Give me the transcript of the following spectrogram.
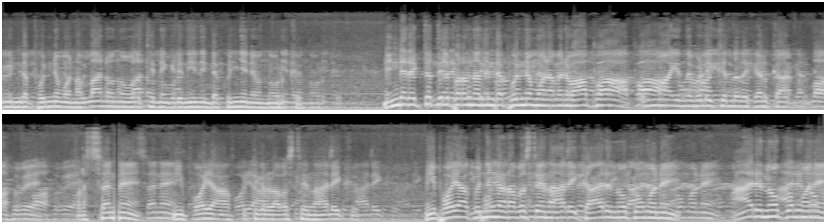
നിന്റെ പൊന്നുമോൻ അള്ളാനൊന്നും ഒന്ന് ഓർത്തില്ലെങ്കിൽ നീ നിന്റെ കുഞ്ഞിനെ ഒന്ന് ഓർക്ക്. നിന്റെ രക്തത്തിൽ പിറന്ന നിന്റെ പൊന്നുമോൻ അവൻ വാപ്പാ ഉമ്മ എന്ന് വിളിക്കുന്നത് കേൾക്കാൻ. പ്രസന്നെ നീ പോയ ആ കുട്ടികളുടെ അവസ്ഥ നാലേക്ക്. നീ പോയ ആ കുഞ്ഞുങ്ങളുടെ അവസ്ഥ നാലേക്ക്. ആര് നോക്കും മോനെ? ആര് നോക്കും മോനെ?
